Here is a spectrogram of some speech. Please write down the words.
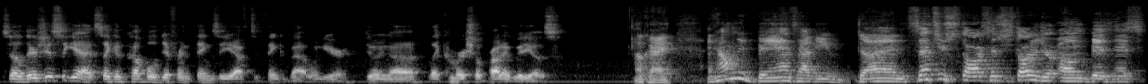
So there's just yeah, it's like a couple different things that you have to think about when you're doing uh like commercial product videos. Okay. And how many bands have you done since you start since you started your own business?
